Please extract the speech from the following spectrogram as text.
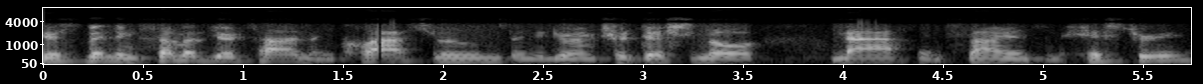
you're spending some of your time in classrooms and you're doing traditional math and science and history,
